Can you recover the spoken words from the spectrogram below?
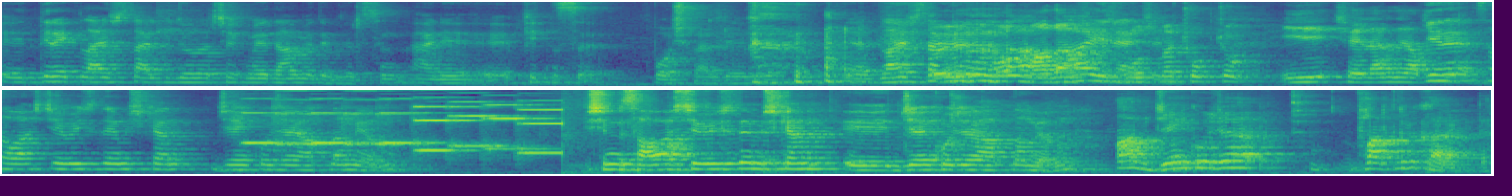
e, direkt lifestyle videoları çekmeye devam edebilirsin. Hani e, fitness'ı boş ver diyebilirim. yani lifestyle Öyle oğlum daha- adam konusunda çok çok iyi şeyler de yaptı. Gene yani. Savaş Cebeci demişken Cenk Hoca'ya atlamayalım. Şimdi Savaş Cebeci demişken e, Cenk Hoca'ya atlamayalım. Abi Cenk Hoca farklı bir karakter.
